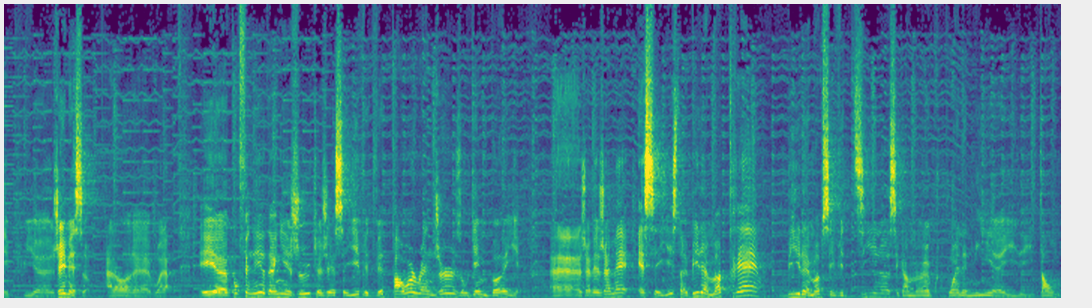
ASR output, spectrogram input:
Et puis, euh, j'ai aimé ça. Alors, euh, voilà. Et pour finir, dernier jeu que j'ai essayé vite vite, Power Rangers au Game Boy. J'avais jamais essayé. C'est un beat'em up, très beat'em up, c'est vite dit. C'est comme un coup de poing, l'ennemi, il, tombe,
